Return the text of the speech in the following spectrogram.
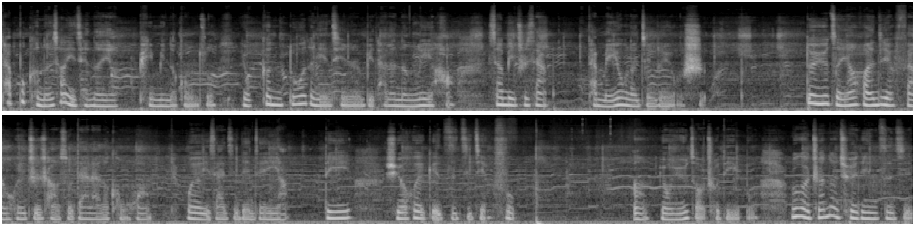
他不可能像以前那样拼命的工作。有更多的年轻人比他的能力好，相比之下，他没有了竞争优势。对于怎样缓解返回职场所带来的恐慌，我有以下几点建议啊。第一，学会给自己减负。嗯，勇于走出第一步。如果真的确定自己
